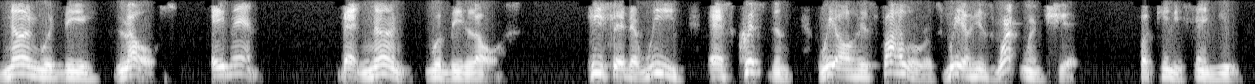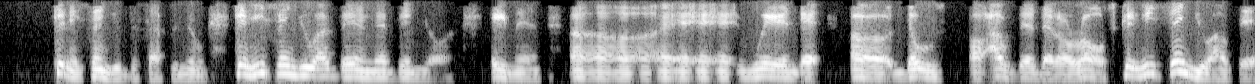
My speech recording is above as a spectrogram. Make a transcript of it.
none would be lost. Amen. That none would be lost. He said that we as Christians, we are his followers. We are his workmanship. But can he send you? Can he send you this afternoon? Can he send you out there in that vineyard? Amen. Uh, uh, uh, uh, uh, uh where that uh, those uh, out there that are lost? Can he send you out there?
